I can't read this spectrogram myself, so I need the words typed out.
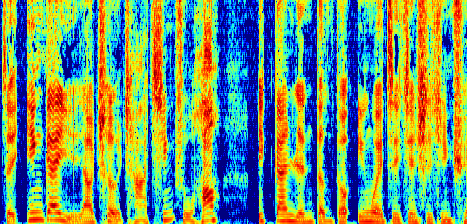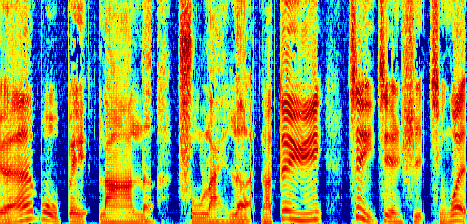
这应该也要彻查清楚哈。一干人等都因为这件事情全部被拉了出来了。那对于这件事，请问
